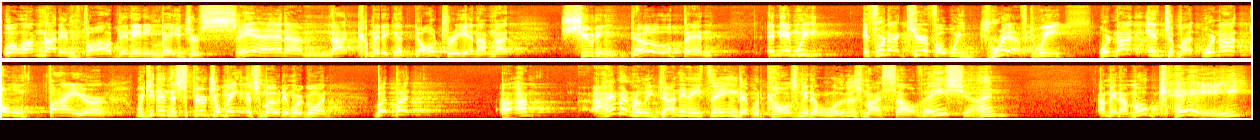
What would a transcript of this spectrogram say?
well, I'm not involved in any major sin. I'm not committing adultery and I'm not shooting dope. And, and, and we, if we're not careful, we drift. We, we're not intimate. We're not on fire. We get into spiritual maintenance mode and we're going, but, but, uh, I'm, I haven't really done anything that would cause me to lose my salvation. I mean, I'm okay.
